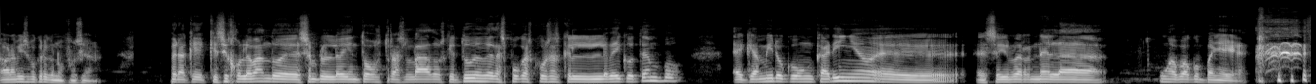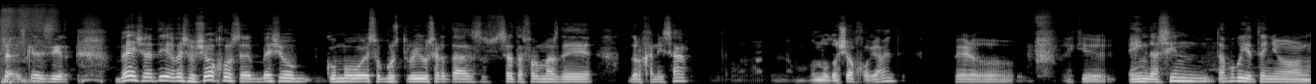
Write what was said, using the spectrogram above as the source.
ahora mismo creo que non funciona pero a que, que sigo levando e sempre levei en todos os traslados que tuve das poucas cousas que levei co tempo e que a miro con cariño e, e seiber nela unha boa compañeira. Sabes que decir, vexo, tío, vexo os xojos, e vexo como eso construiu certas certas formas de, de organizar no mundo do xojo, obviamente, pero pff, é que aínda así tampouco lle teño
